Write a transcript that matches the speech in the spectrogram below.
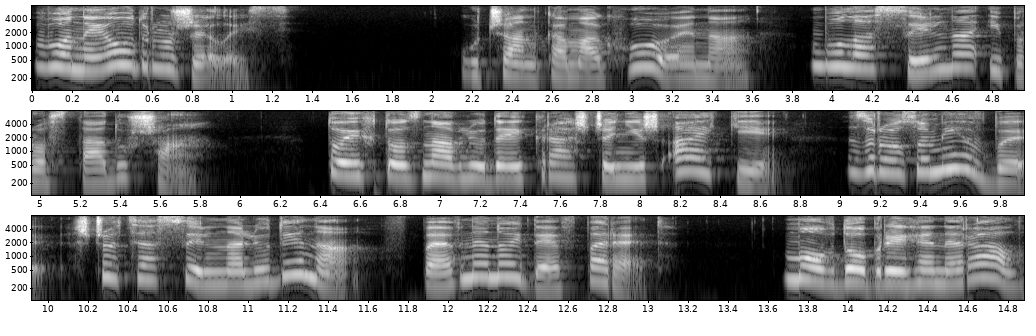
вони одружились. У Чанка Макгоена була сильна і проста душа. Той, хто знав людей краще, ніж Айкі, зрозумів би, що ця сильна людина впевнено йде вперед. Мов добрий генерал,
